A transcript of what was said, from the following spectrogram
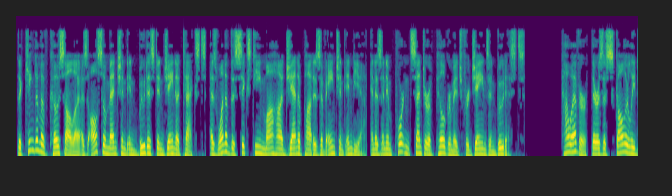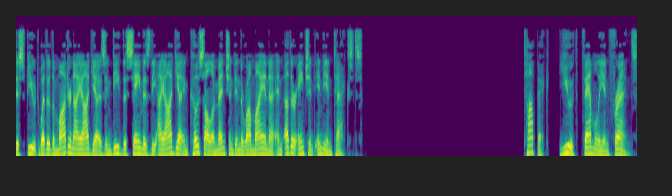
The kingdom of Kosala is also mentioned in Buddhist and Jaina texts, as one of the sixteen Maha Janapadas of ancient India, and as an important centre of pilgrimage for Jains and Buddhists. However, there is a scholarly dispute whether the modern Ayodhya is indeed the same as the Ayodhya and Kosala mentioned in the Ramayana and other ancient Indian texts. Youth, family and friends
